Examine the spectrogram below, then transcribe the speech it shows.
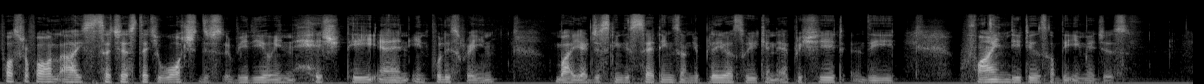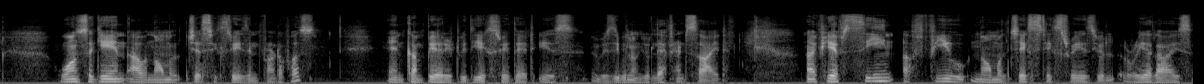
First of all, I suggest that you watch this video in HD and in full screen by adjusting the settings on your player so you can appreciate the fine details of the images. Once again, our normal chest x-ray is in front of us and compare it with the x-ray that is visible on your left hand side. Now if you have seen a few normal chest x-rays, you'll realize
